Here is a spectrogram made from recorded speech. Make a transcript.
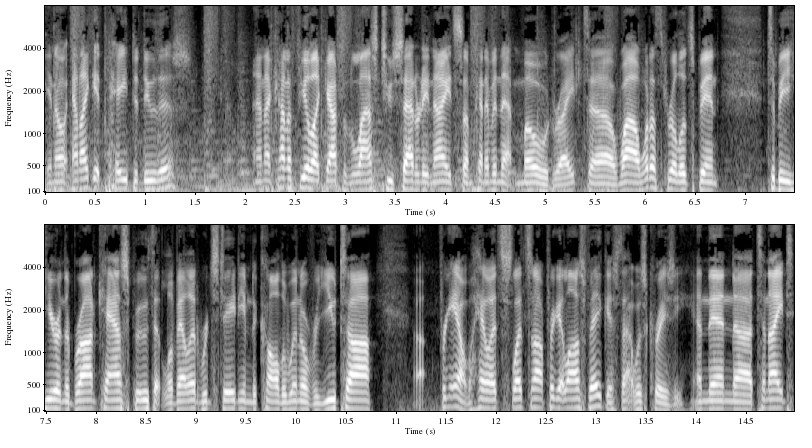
you know, and I get paid to do this? You know, and I kind of feel like after the last two Saturday nights, I'm kind of in that mode, right? Uh, wow, what a thrill it's been to be here in the broadcast booth at LaVell Edwards Stadium to call the win over Utah. Uh, for, you know, hey, let's let's not forget Las Vegas. That was crazy. And then uh, tonight,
